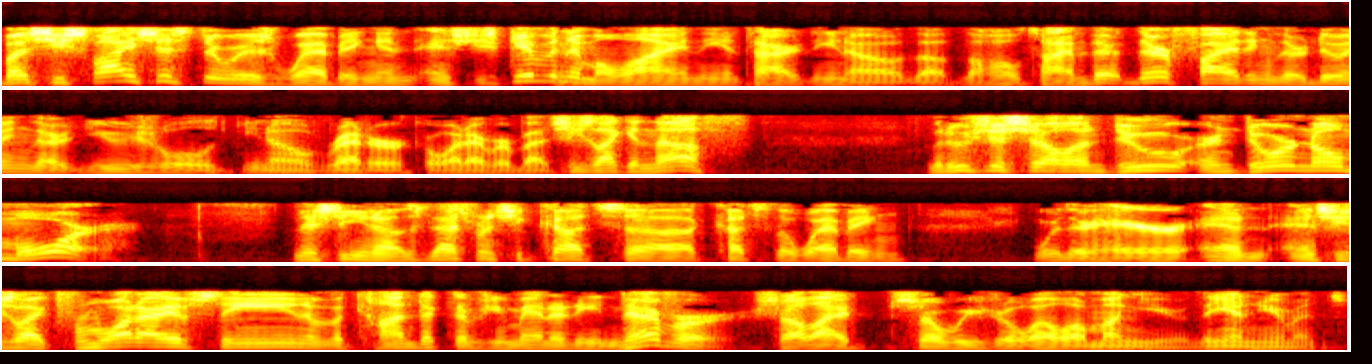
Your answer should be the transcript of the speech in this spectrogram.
But she slices through his webbing, and, and she's giving him a line the entire, you know, the, the whole time. They're they're fighting, they're doing their usual, you know, rhetoric or whatever. But she's like, enough. Medusa shall endure endure no more. And she, you know, that's when she cuts uh, cuts the webbing with her hair, and and she's like, from what I have seen of the conduct of humanity, never shall I shall we dwell among you, the Inhumans.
